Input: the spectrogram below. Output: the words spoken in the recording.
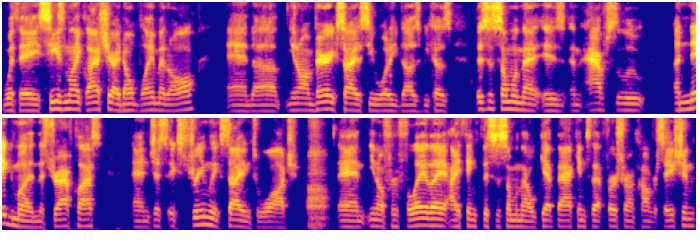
With a season like last year, I don't blame it at all. And, uh, you know, I'm very excited to see what he does because this is someone that is an absolute enigma in this draft class and just extremely exciting to watch. And, you know, for Faalele, I think this is someone that will get back into that first round conversation.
